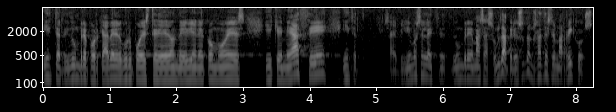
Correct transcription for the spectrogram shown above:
incertidumbre porque a ver el grupo este de dónde viene, cómo es y qué me hace. vivimos en la incertidumbre más absoluta, pero eso nos hace ser más ricos,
